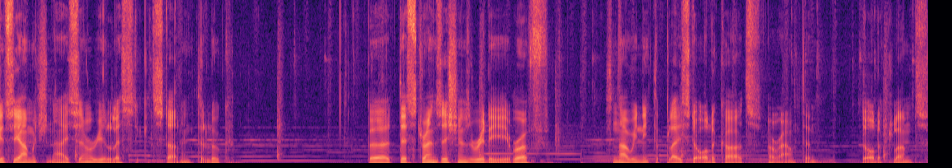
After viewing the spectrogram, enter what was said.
can see how much nice and realistic it's starting to look. But this transition is really rough. So now we need to place the other cards around them, the other clumps.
